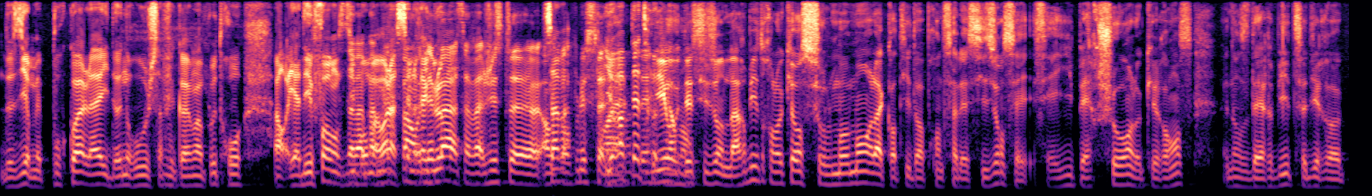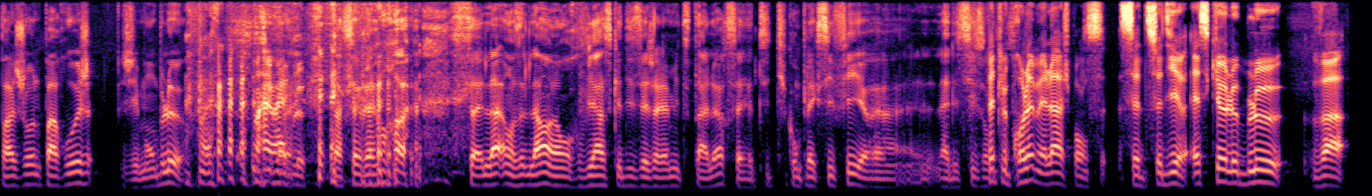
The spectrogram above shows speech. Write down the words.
de se dire, mais pourquoi là, il donne rouge? Ça fait quand même un peu trop. Alors, il y a des fois, on se ça dit, bon, ben voilà, c'est le règlement. débat, ça va juste euh, Ça encore va- plus il y aura peut-être- lié aux décisions de l'arbitre, en l'occurrence, sur le moment, là, quand il doit prendre sa décision, c'est c'est hyper chaud, en l'occurrence, dans ce derby, de se dire euh, pas jaune, pas rouge, j'ai mon bleu. J'ai mon bleu. Ça fait vraiment. ça- là, on, là, on revient à ce que disait Jérémy tout à l'heure, c'est tu, tu complexifies euh, la décision. En fait, le problème est là, je pense, c'est de se dire, est-ce que le bleu va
